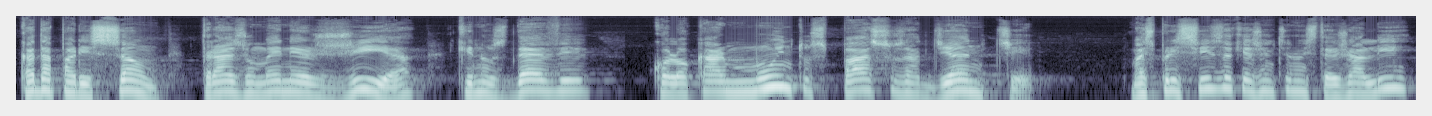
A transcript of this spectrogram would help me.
Cada aparição traz uma energia que nos deve colocar muitos passos adiante. Mas precisa que a gente não esteja ali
